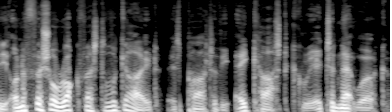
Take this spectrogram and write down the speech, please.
the unofficial rock festival guide, is part of the ACAST Creator Network.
